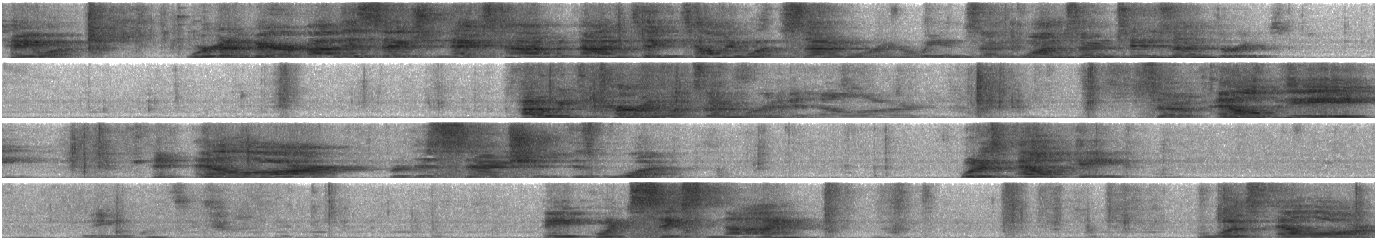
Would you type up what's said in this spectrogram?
Tell you what, we're going to verify this section next time, but not until you tell me what zone we're in. Are we in zone one, zone two, zone three? How do we determine what zone we're in? Look at LR. So LP and LR for this section is what? What is LP? 8.69? What's LR?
